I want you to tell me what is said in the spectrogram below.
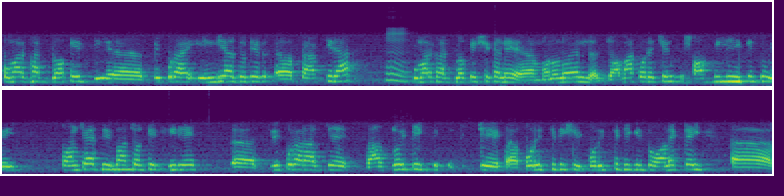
কুমারঘাট ব্লকে আহ, ত্রিপুরা ইন্ডিয়া জোটের প্রার্থীরা কুমারঘাট ব্লকে সেখানে মনোনয়ন জমা করেছেন। সব মিলিয়ে কিন্তু এই পঞ্চায়েত নির্বাচনকে ঘিরে ত্রিপুরা রাজ্যে রাজনৈতিক যে পরিস্থিতি সেই পরিস্থিতি কিন্তু অনেকটাই আহ,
